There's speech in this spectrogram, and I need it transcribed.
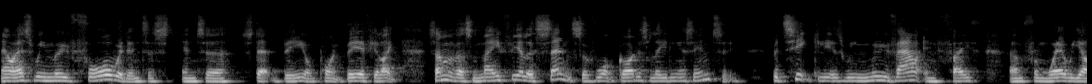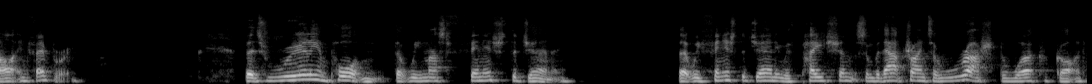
Now, as we move forward into, into step B or point B, if you like, some of us may feel a sense of what God is leading us into, particularly as we move out in faith um, from where we are in February. But it's really important that we must finish the journey that we finish the journey with patience and without trying to rush the work of God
